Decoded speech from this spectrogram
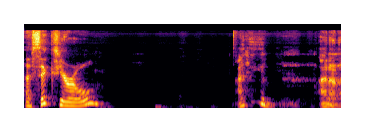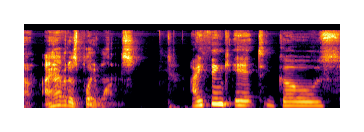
a six-year-old I think it, I don't know. I have it as play once. i think it goes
